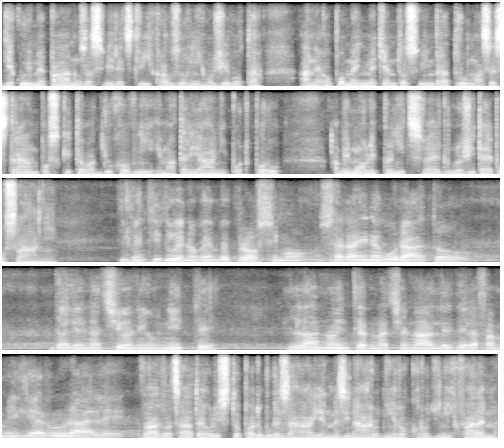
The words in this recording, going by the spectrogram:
Děkujme pánu za svědectví klauzurního života a neopomeňme těmto svým bratrům a sestrám poskytovat duchovní i materiální podporu, aby mohli plnit své důležité poslání. Il 22 novembre prossimo sarà inaugurato dalle Nazioni Unite l'anno internazionale della famiglia rurale. 22. listopadu bude zahájen Mezinárodní rok rodinných farem,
